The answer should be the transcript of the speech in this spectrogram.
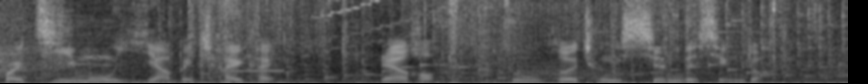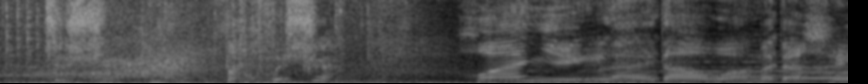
块积木一样被拆开，然后组合成新的形状。这是怎么回事？欢迎来到我们的黑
